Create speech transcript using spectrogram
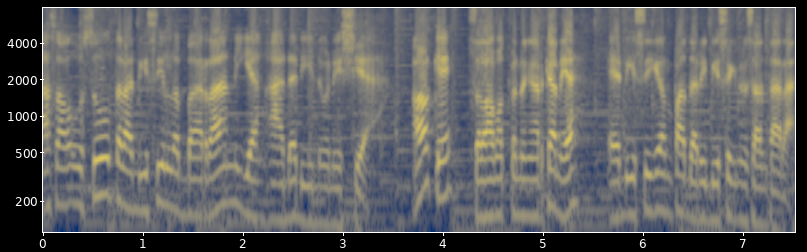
asal usul tradisi Lebaran yang ada di Indonesia. Oke, selamat mendengarkan ya edisi keempat dari Bisik Nusantara.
